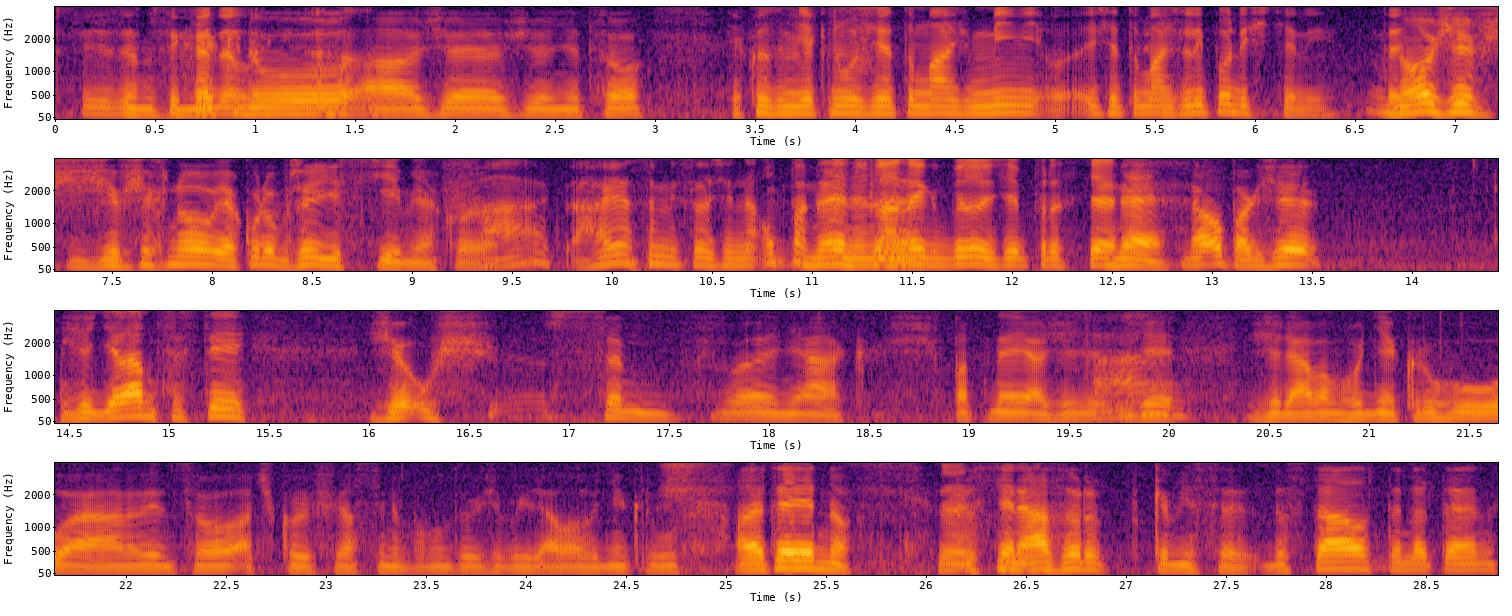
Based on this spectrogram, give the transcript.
Psy- jsem změknul a že, že něco, Jako změknul, že to máš míň, že to máš lipodištěný. Teď. no, že, že všechno jako dobře jistím. Jako, jo. Fakt? Aha, já jsem myslel, že naopak Ne, ten ne, ne. článek byl, že prostě... Ne, naopak, že, že dělám cesty, že už jsem v- nějak špatný a že, Fakt? že, že dávám hodně kruhů a já nevím co, ačkoliv já si nepamatuju, že bych dával hodně kruhů. Ale to je jedno. No, Prostě jasně. názor ke mně se dostal, tenhle ten,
